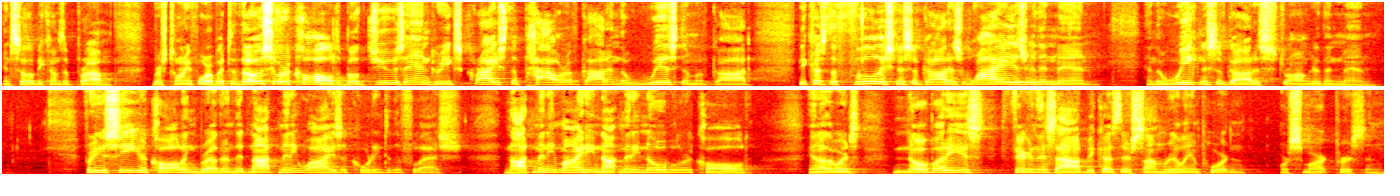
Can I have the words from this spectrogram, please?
and so it becomes a problem. Verse 24 But to those who are called, both Jews and Greeks, Christ, the power of God and the wisdom of God, because the foolishness of God is wiser than men, and the weakness of God is stronger than men. For you see your calling, brethren, that not many wise according to the flesh, not many mighty, not many noble are called. In other words, nobody is figuring this out because there's some really important or smart person.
